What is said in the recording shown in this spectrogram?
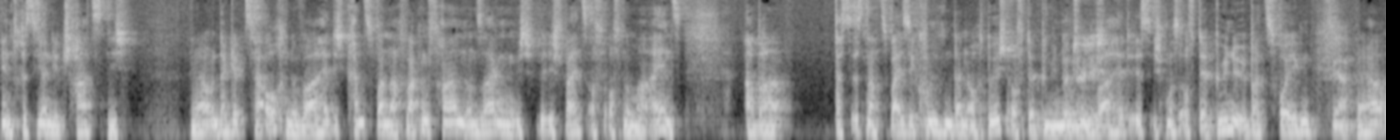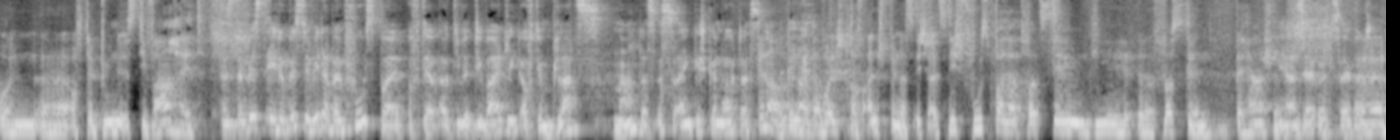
interessieren die Charts nicht. Ja, und da gibt es ja auch eine Wahrheit. Ich kann zwar nach Wacken fahren und sagen, ich, ich war jetzt auf, auf Nummer eins, aber das ist nach zwei Sekunden dann auch durch auf der Bühne. Natürlich. Und die Wahrheit ist, ich muss auf der Bühne überzeugen. Ja. ja und äh, auf der Bühne ist die Wahrheit. Das, du, bist, ey, du bist ja wieder beim Fußball. Auf der, die, die Wahrheit liegt auf dem Platz. Na? Das ist eigentlich genau das. Genau, genau. Da wollte ich drauf anspielen, dass ich als Nicht-Fußballer trotzdem die äh, Floskeln beherrsche. Ja, sehr gut, sehr gut. Äh,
